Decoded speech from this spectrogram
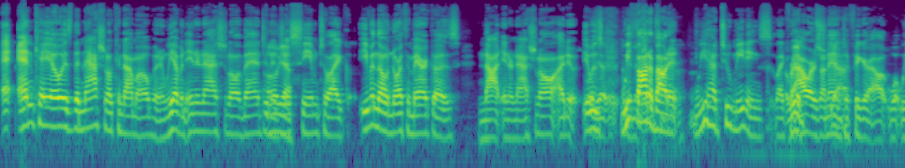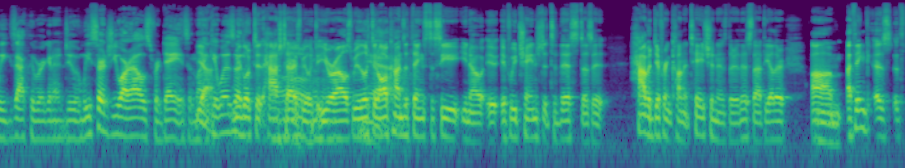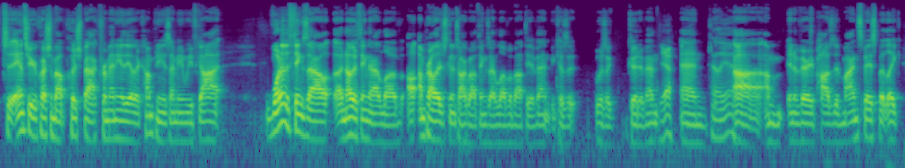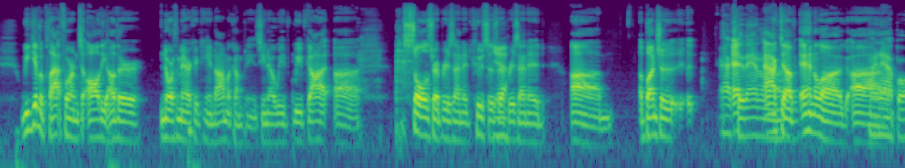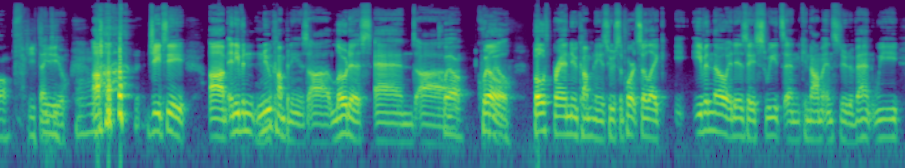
a- NKO is the national Kendama Open, and we have an international event, and Oh, it yeah. just seemed to like, even though North America is not international, I do. It Well, was. yeah, I we mean, thought about it. We had two meetings like Oh, for had- hours on end yeah. to figure out what we exactly were gonna do, and we searched URLs for days, and like yeah, it was. we a- looked at hashtags, we Oh, looked at mhm. URLs, we looked at all kinds of things to see, you know, if, if we changed it to this, does it have a different connotation? Is there this, that, the other? Um, I think as to answer your question about pushback from any of the other companies, I mean, we've got one of the things that I'll, another thing that I love. I'm probably just going to talk about things I love about the event because it was a good event. Yeah. and Hell yeah. uh, I'm in a very positive mind space, but like we give a platform to all the other North American kendama companies. You know, we've we've got uh, Souls represented, Kusa's Yeah. represented, um, a bunch of active a- analog, active analog, uh, pineapple. GT. Thank you, Mhm. uh, GT, um, and even new companies, uh, Lotus and uh, Quill. Quill, Quill. Both brand new companies who support. So like, even though it is a Sweets and Kendama Institute event, we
